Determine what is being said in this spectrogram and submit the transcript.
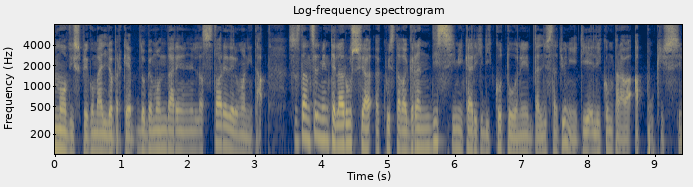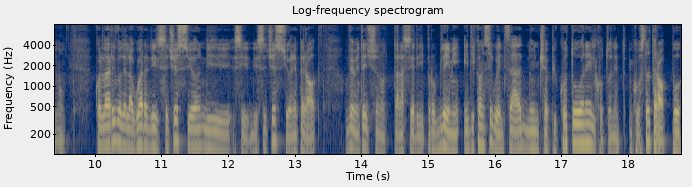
mo vi spiego meglio perché dobbiamo andare nella storia dell'umanità. Sostanzialmente la Russia acquistava grandissimi carichi di cotone dagli Stati Uniti e li comprava a pochissimo. Con l'arrivo della guerra di secessione, di, sì, di secessione però, ovviamente ci sono tutta una serie di problemi e di conseguenza non c'è più cotone, il cotone costa troppo,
